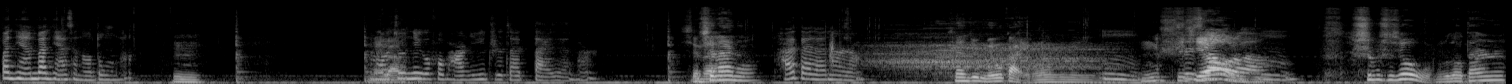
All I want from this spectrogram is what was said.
半天半天才能动弹。嗯，然后就那个佛牌就一直在待在那儿，现现在呢？还待在那儿啊。现在就没有感应了，是那意思？嗯嗯，失失效了。嗯，失不失效我不知道，但是你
